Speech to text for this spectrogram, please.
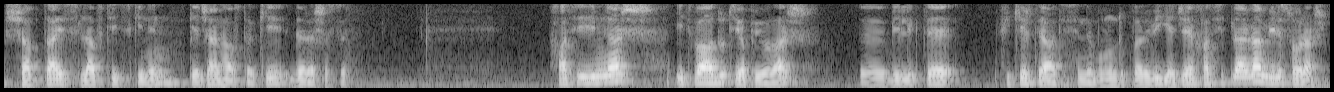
Şaptay Slavtitski'nin geçen haftaki deraşası. Hasidimler itvadut yapıyorlar. Ee, birlikte fikir teatisinde bulundukları bir gece hasitlerden biri sorar.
